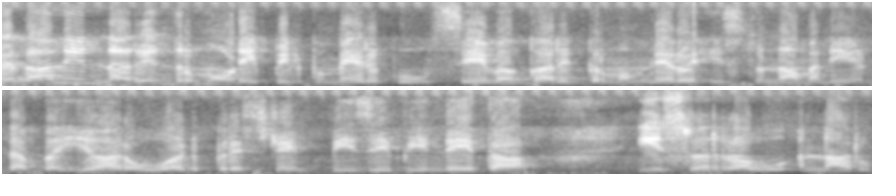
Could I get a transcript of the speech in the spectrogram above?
ప్రధాని నరేంద్ర మోడీ పిలుపు మేరకు సేవా కార్యక్రమం నిర్వహిస్తున్నామని డెబ్బై ఆరో వార్డు ప్రెసిడెంట్ బీజేపీ నేత ఈశ్వర్రావు అన్నారు.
